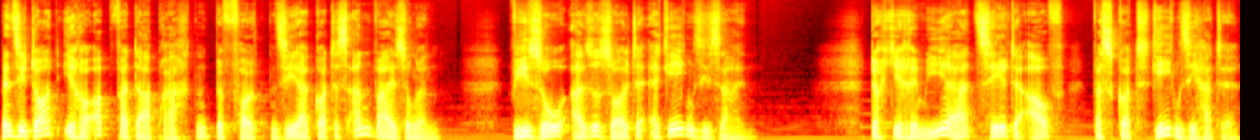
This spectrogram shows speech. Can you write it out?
Wenn sie dort ihre Opfer darbrachten, befolgten sie ja Gottes Anweisungen. Wieso also sollte er gegen sie sein? Doch Jeremia zählte auf, was Gott gegen sie hatte.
